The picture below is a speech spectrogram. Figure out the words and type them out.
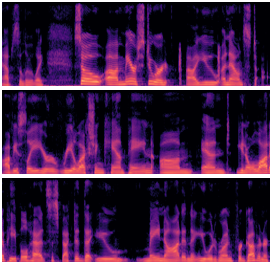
Absolutely. So, uh, Mayor Stewart, uh, you announced obviously your reelection campaign, um, and you know a lot of people had suspected that you may not and that you would run for governor.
